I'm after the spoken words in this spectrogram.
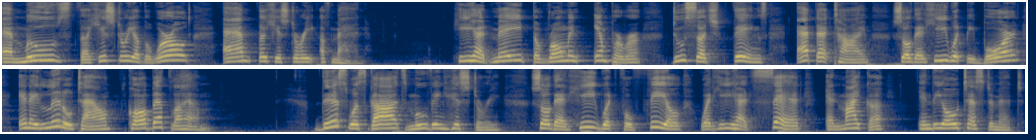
and moves the history of the world and the history of man. He had made the Roman emperor do such things at that time so that he would be born in a little town called Bethlehem. This was God's moving history so that he would fulfill what he had said in Micah in the Old Testament,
